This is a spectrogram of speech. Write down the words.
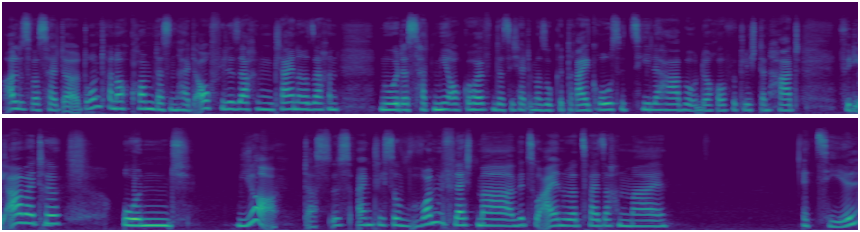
alles, was halt da drunter noch kommt, das sind halt auch viele Sachen, kleinere Sachen. Nur das hat mir auch geholfen, dass ich halt immer so drei große Ziele habe und auch, auch wirklich dann hart für die arbeite. Und ja, das ist eigentlich so. Wollen wir vielleicht mal, willst du ein oder zwei Sachen mal erzählen?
